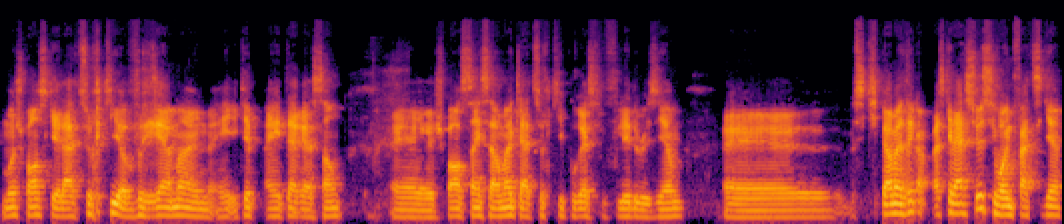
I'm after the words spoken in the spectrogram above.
Moi, je pense que la Turquie a vraiment une, équipe intéressante. je pense sincèrement que la Turquie pourrait se souffler deuxième. ce qui permettrait, parce que la Suisse, ils vont être fatigants.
